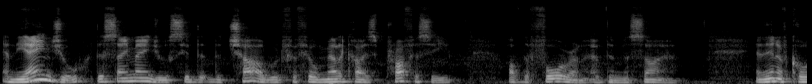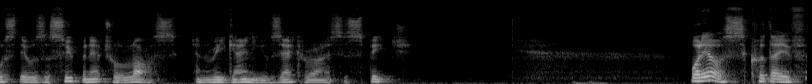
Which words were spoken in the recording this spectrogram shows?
And the angel, the same angel, said that the child would fulfill Malachi's prophecy of the forerunner of the Messiah. And then, of course, there was a supernatural loss and regaining of Zacharias' speech. What else could they have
